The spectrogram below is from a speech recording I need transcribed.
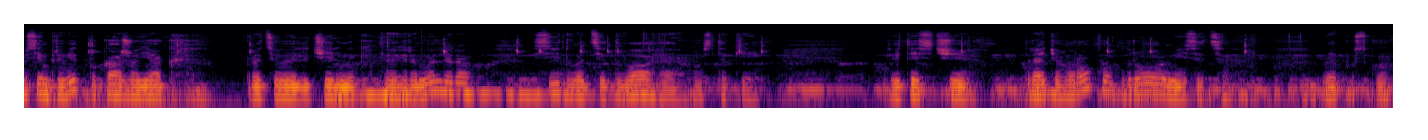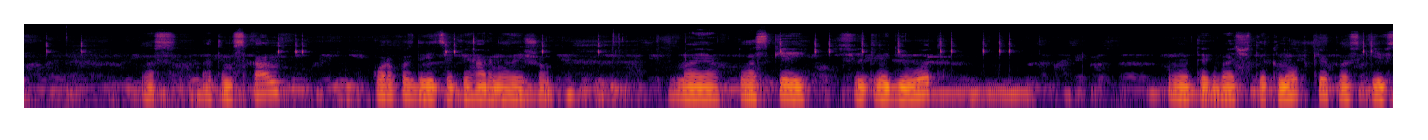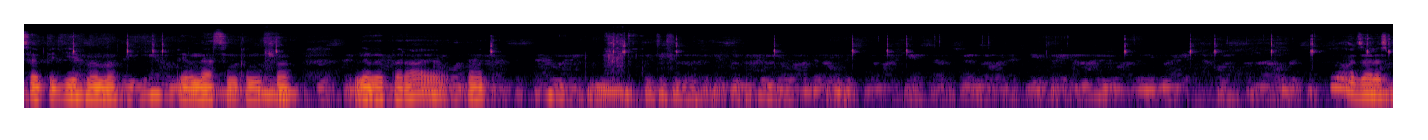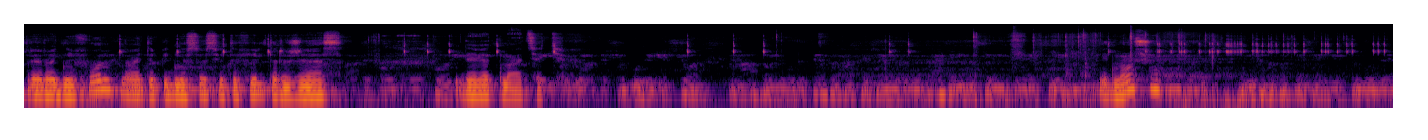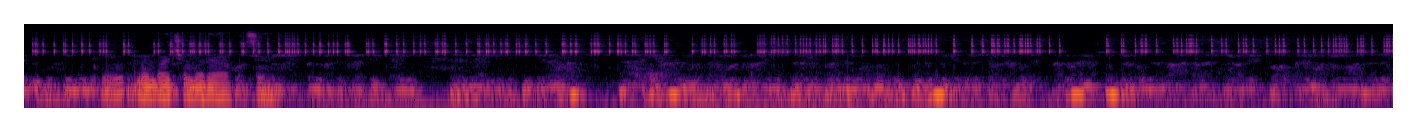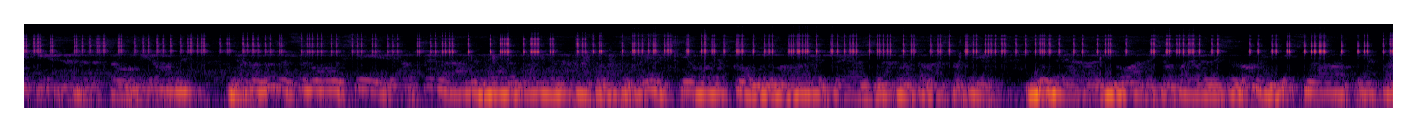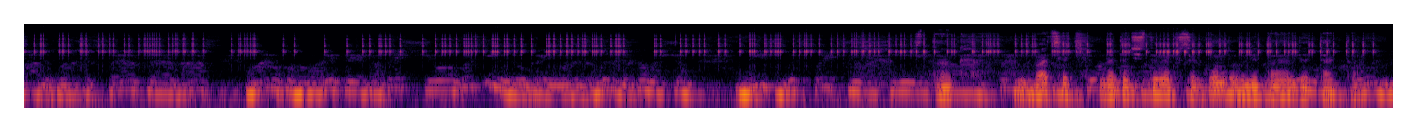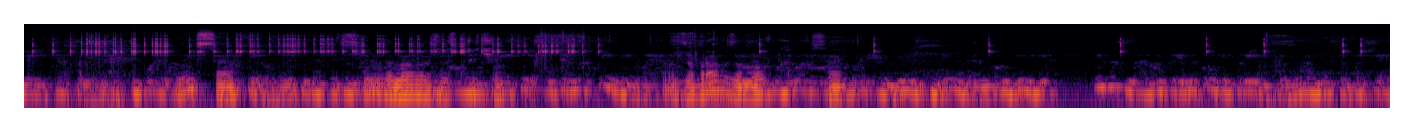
Усім привіт! Покажу, як працює лічильник Ігоря Меллера C22G. Ось такий. 2003 року, другого місяця випуску. У нас атомскан. Корпус, дивіться, який гарний вийшов. Має плаский світлодіод. От, як бачите, кнопки пласкі, все підігнано, рівнесенько нічого не випирає. От. Ну, от зараз природній фон. Давайте піднесу світофільтр GS 19. Підношу. От ми бачимо реакцію. Так, 20 бета-частинок в секунду влітає в детектор. Ну і все. Всім до нових зустрічей. От забрав, замовк, все.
